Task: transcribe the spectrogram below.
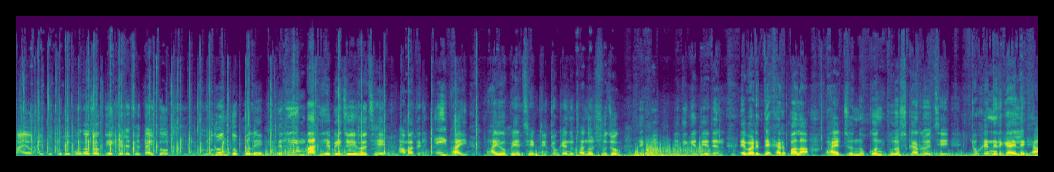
ভাইও কিন্তু খুবই মনোযোগ দিয়ে খেলেছে, তাই তো ঘুরন্ত পোলে রিং বাঁধিয়ে বিজয়ী হয়েছে আমাদের এই ভাই। ভাইও পেয়েছে একটি টোকেন উঠানোর সুযোগ। দেখি, এদিকে দিয়ে দেন। এবারে দেখার পালা, ভাইয়ের জন্য কোন পুরস্কার রয়েছে? টোকেনের গায়ে লেখা,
